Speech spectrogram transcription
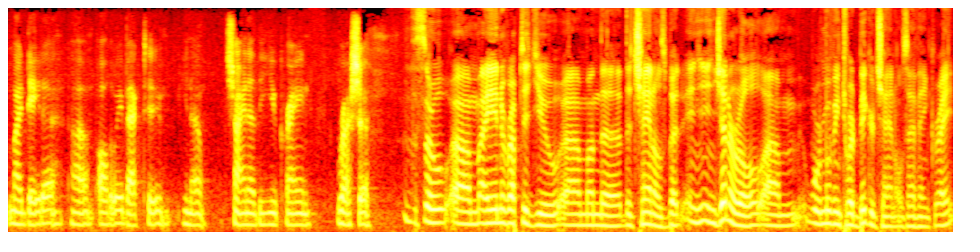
my data uh, all the way back to you know China, the Ukraine, Russia so um, I interrupted you um, on the, the channels, but in, in general, um, we're moving toward bigger channels, I think, right?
